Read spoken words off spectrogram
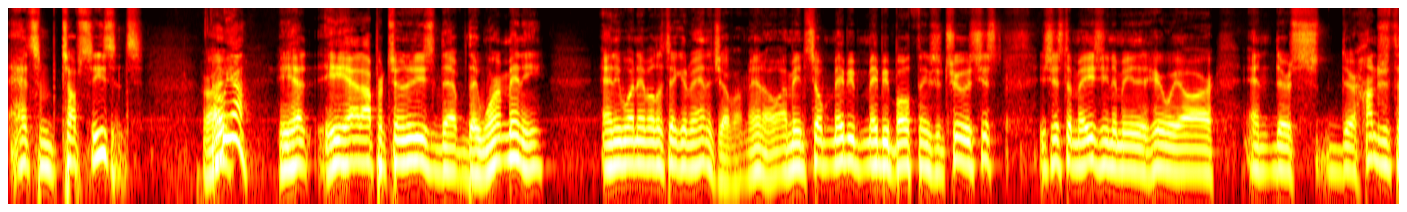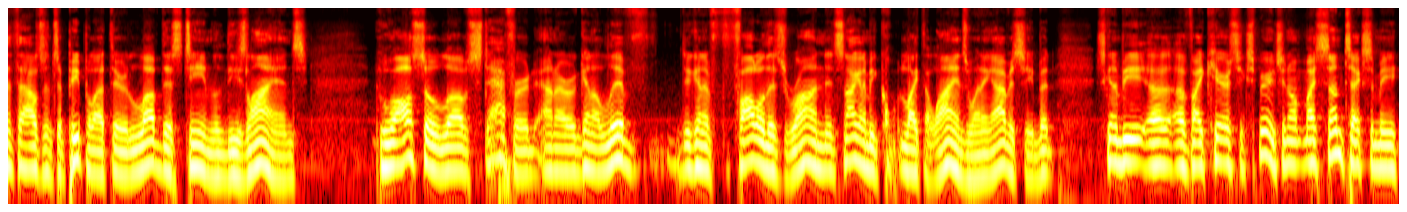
had some tough seasons, right? Oh, yeah. he had he had opportunities that they weren't many, and he wasn't able to take advantage of them. You know, I mean, so maybe maybe both things are true. It's just it's just amazing to me that here we are, and there's there are hundreds of thousands of people out there who love this team, these Lions, who also love Stafford and are going to live. They're going to follow this run. It's not going to be like the Lions winning, obviously, but it's going to be a, a vicarious experience. You know, my son texted me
